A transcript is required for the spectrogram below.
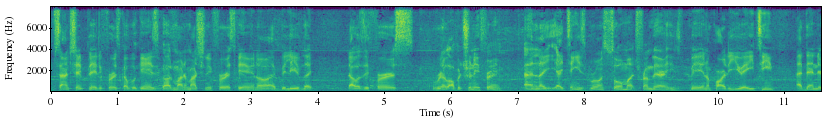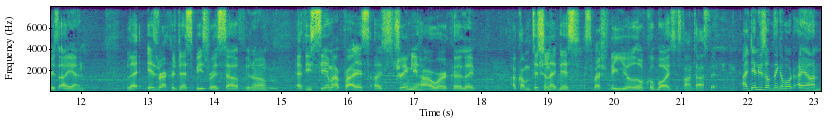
Sanchit played the first couple of games, got man match in the first game. You know, I believe like that was the first real opportunity for him. And like I think he's grown so much from there. He's been a part of the UAE team. And then there's Ayan. Like his record just speaks for itself. You know if you see him at practice, extremely hard worker. Like a competition like this, especially your local boys, is fantastic. I'll tell you something about Ayan.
